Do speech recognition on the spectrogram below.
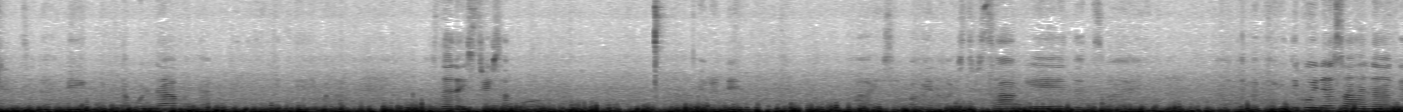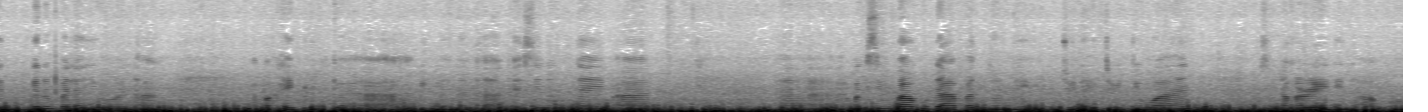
sa daming na madaming hindi basta na-stress ako meron din uh, isang bagay na stress sa akin that's why uh, inaasahan na ganun, ganun pala yun ang kapag high ka uh, bigla na lang. Kasi nung time uh, uh, magsimba ako dapat noon eh July 31 so naka-ready na ako.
